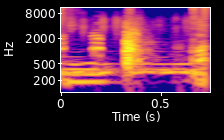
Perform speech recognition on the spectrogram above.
Fire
